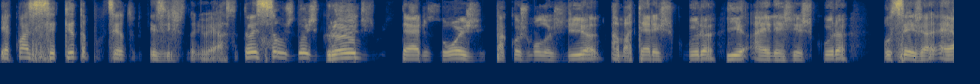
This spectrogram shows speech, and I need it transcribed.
e é quase 70% do que existe no universo. Então, esses são os dois grandes mistérios hoje da cosmologia, a matéria escura e a energia escura. Ou seja, é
